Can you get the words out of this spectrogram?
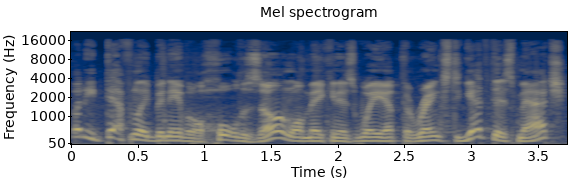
but he'd definitely been able to hold his own while making his way up the ranks to get this match.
